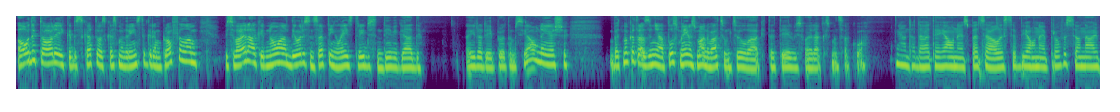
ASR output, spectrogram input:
auditorija, kad es skatos, kas man ir Instagram profilam, visvairāk ir no 27 līdz 32 gadi. Ir arī, protams, jaunieši, bet nu, katrā ziņā plus mīnus mani vecuma cilvēki. Tad tie ir visvairāk, kas man sako. Jā, tādā tie jaunie speciālisti, jaunie profesionāļi.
